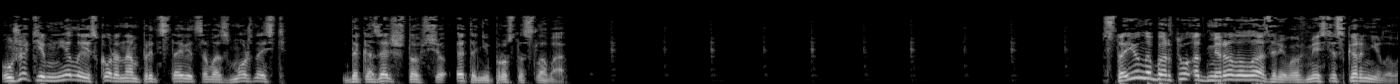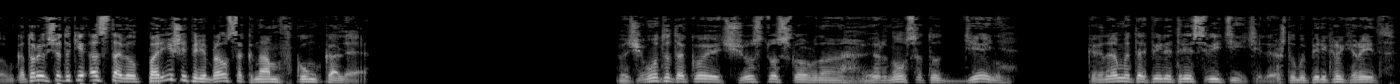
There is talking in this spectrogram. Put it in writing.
Уже темнело, и скоро нам представится возможность доказать, что все это не просто слова. Стою на борту адмирала Лазарева вместе с Корниловым, который все-таки оставил Париж и перебрался к нам в Кумкале. Почему-то такое чувство, словно вернулся тот день, когда мы топили три светителя, чтобы перекрыть рейд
